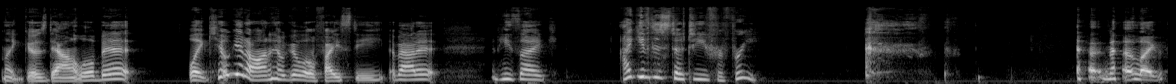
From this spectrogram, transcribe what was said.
like goes down a little bit, like he'll get on, he'll get a little feisty about it, and he's like, "I give this stuff to you for free." no, like,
